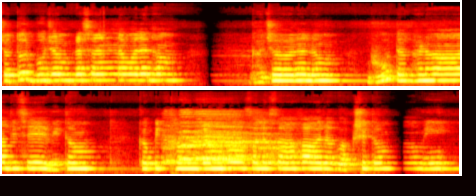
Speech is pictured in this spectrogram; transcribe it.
चतुर्भुजं प्रसन्नवदनं गजाननं भूतगणादिसेवितं कपित्थं जम्बूफलसाहारभक्षितं स्वामी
